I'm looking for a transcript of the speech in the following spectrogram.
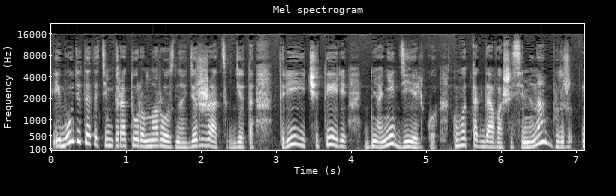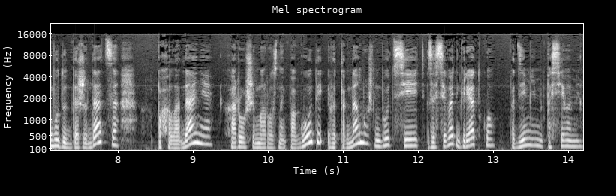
И будет эта температура морозная держаться где-то 3-4 дня, недельку. Вот тогда ваши семена будут дожидаться похолодания, хорошей морозной погоды, и вот тогда можно будет сеять, засевать грядку подзимними посевами.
